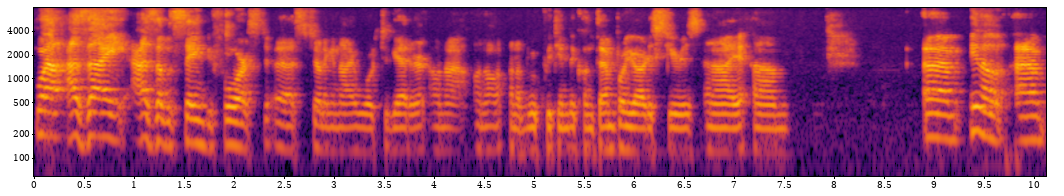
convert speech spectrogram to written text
well, as I as I was saying before, uh, Sterling and I worked together on a, on a on a book within the Contemporary Artist series, and I, um, um, you know, uh,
